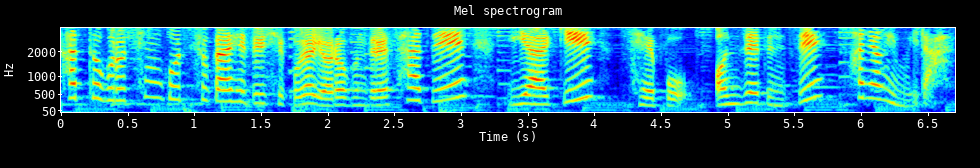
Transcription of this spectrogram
카톡으로 친구 추가해 주시고요. 여러분들의 사진, 이야기, 제보 언제든지 환영입니다.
